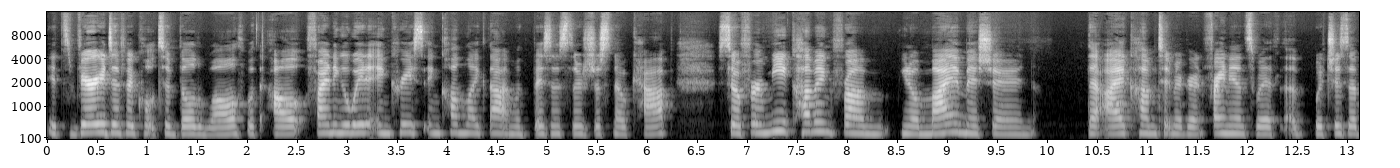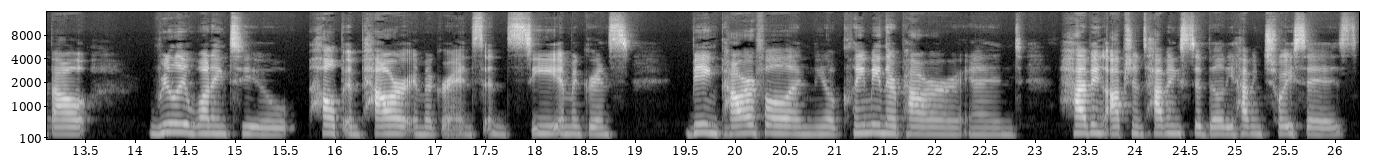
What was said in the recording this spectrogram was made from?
It's very difficult to build wealth without finding a way to increase income like that and with business there's just no cap so for me coming from you know my mission that i come to immigrant finance with uh, which is about really wanting to help empower immigrants and see immigrants being powerful and you know claiming their power and having options having stability having choices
